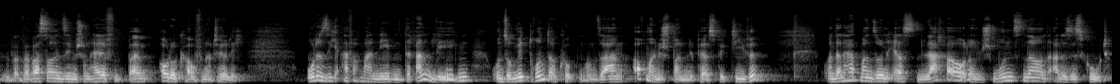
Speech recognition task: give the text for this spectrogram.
bei was sollen Sie ihm schon helfen? Beim Autokaufen natürlich. Oder sich einfach mal nebendran legen und so mit drunter gucken und sagen, auch mal eine spannende Perspektive. Und dann hat man so einen ersten Lacher oder einen Schmunzler und alles ist gut.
